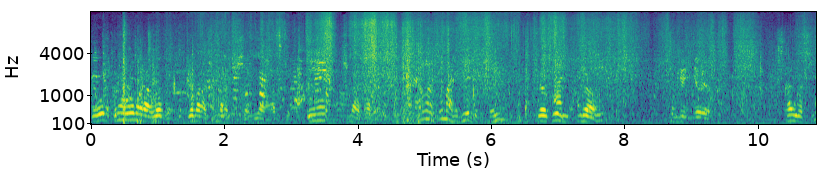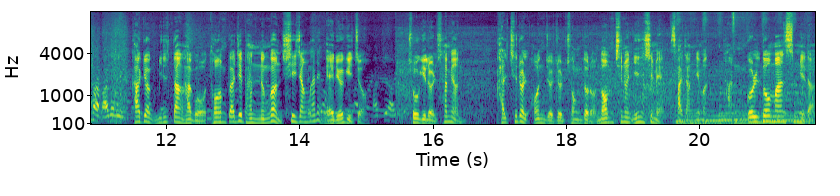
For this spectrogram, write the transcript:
그럼 5만 원, 5만 원, 3만 원 주시죠. 이거 어떻게? 네. 10만 원 사세요. 장어 두 마리 해드릴게요. 그, 가위가 10만 원 맞아도 가격 밀당하고 덤까지 받는 건 시장만의 매력이죠. 조기를 사면 갈치를 얹어줄 정도로 넘치는 인심에 사장님은 단골도 많습니다.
